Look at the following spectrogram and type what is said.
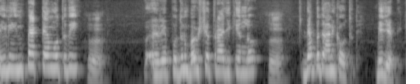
దీని ఇంపాక్ట్ ఏమవుతుంది? రేపు పొద్దున భవిష్యత్ రాజకీయంలో ఉమ్, దెబ్బ దానికి అవుతుంది బీజేపీకి.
